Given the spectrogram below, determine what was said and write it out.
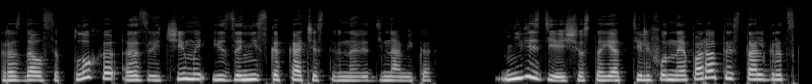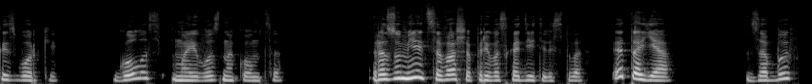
раздался плохо различимый из-за низкокачественного динамика. Не везде еще стоят телефонные аппараты стальградской сборки. Голос моего знакомца. «Разумеется, ваше превосходительство, это я!» Забыв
